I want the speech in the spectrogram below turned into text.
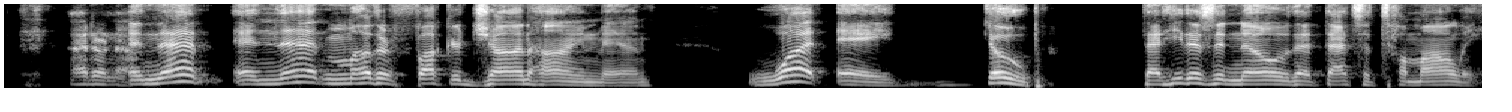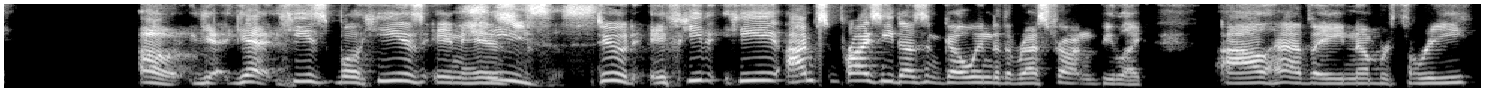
I don't know. and that and that motherfucker Jon Hein, man, what a dope that he doesn't know that that's a tamale. Oh yeah, yeah. He's well, he is in his Jesus, dude. If he he, I'm surprised he doesn't go into the restaurant and be like, "I'll have a number three.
